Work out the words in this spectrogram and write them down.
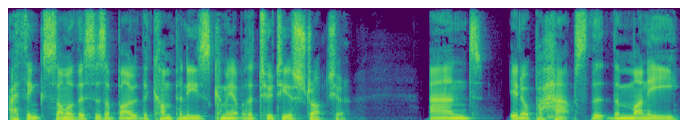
I think some of this is about the companies coming up with a two tier structure, and you know, perhaps the the money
